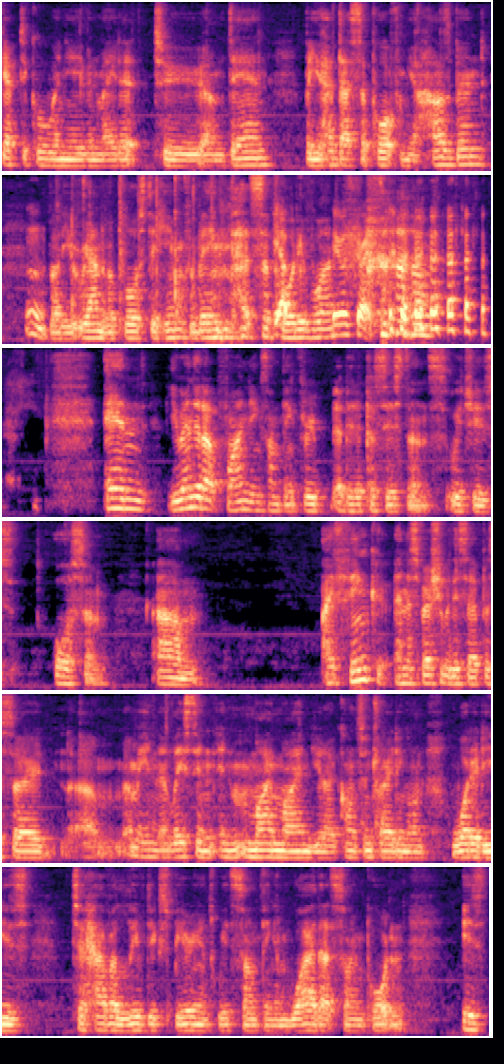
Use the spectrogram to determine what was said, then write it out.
skeptical when you even made it to um, Dan, but you had that support from your husband. Bloody round of applause to him for being that supportive one. It was great. And you ended up finding something through a bit of persistence, which is awesome. Um, I think, and especially with this episode, um, I mean, at least in, in my mind, you know, concentrating on what it is to have a lived experience with something and why that's so important is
